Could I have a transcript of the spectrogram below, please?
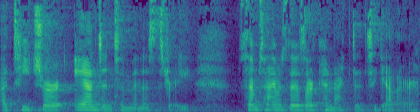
a teacher and into ministry. Sometimes those are connected together.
